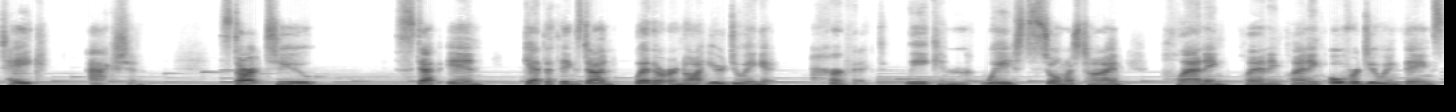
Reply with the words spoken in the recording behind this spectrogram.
take action. Start to step in get the things done, whether or not you're doing it perfect. We can waste so much time planning, planning, planning, overdoing things,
